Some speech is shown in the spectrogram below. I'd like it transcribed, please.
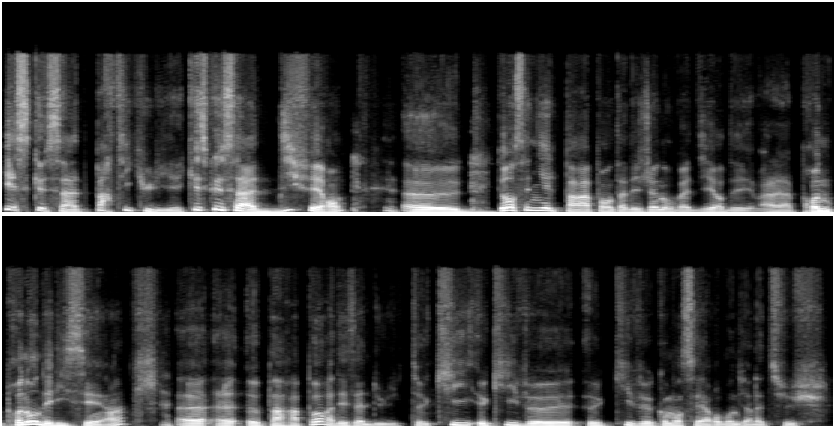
Qu'est-ce que ça a de particulier? Qu'est-ce que ça a de différent? Euh, d'enseigner le parapente à des jeunes, on va dire, des, voilà, prenons des lycéens, euh, euh, par rapport à des adultes. Qui, qui, veut, qui veut commencer à rebondir là-dessus?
